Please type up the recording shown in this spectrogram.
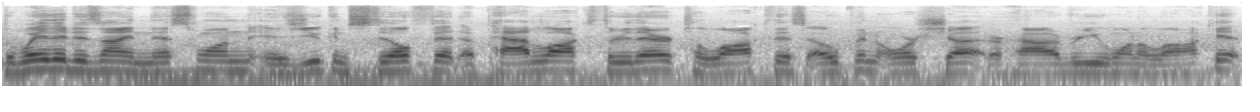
The way they designed this one is you can still fit a padlock through there to lock this open or shut or however you want to lock it.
